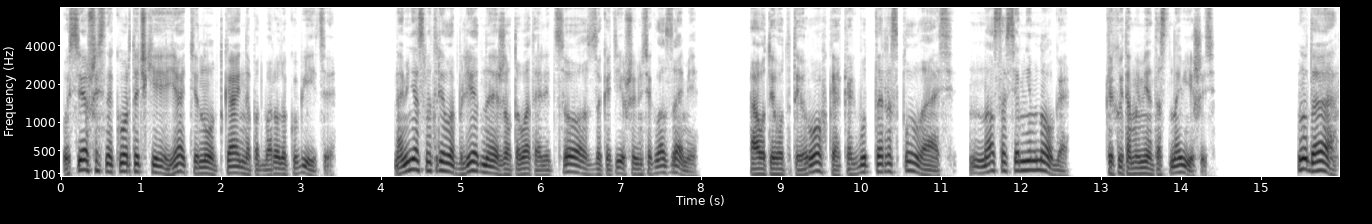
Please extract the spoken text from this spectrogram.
Усевшись на корточки, я тянул ткань на подбородок убийцы. На меня смотрело бледное желтоватое лицо с закатившимися глазами, а вот его татуировка как будто расплылась, но совсем немного, в какой-то момент остановившись. Ну да,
